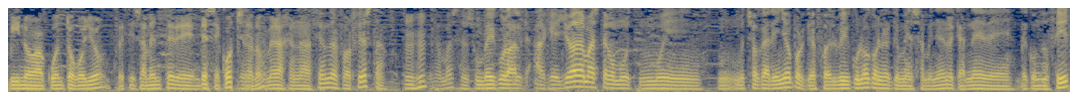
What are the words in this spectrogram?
vino a cuento Goyo precisamente de, ese coche, la ¿no? primera generación del Ford Fiesta. Además, es un vehículo al, que yo además tengo muy, mucho cariño porque fue el vehículo con el que me examiné el carnet de, conducir.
